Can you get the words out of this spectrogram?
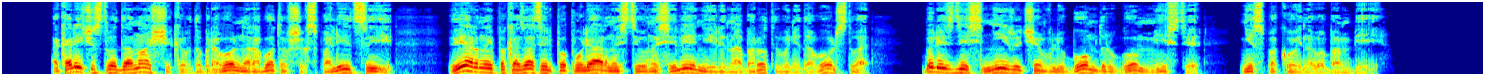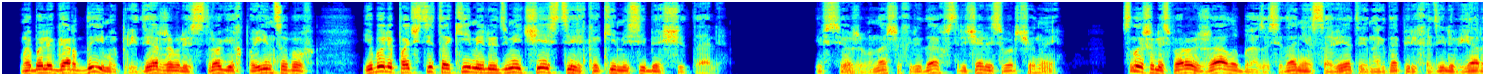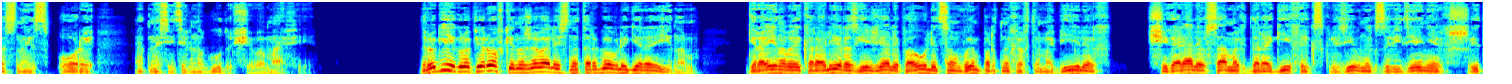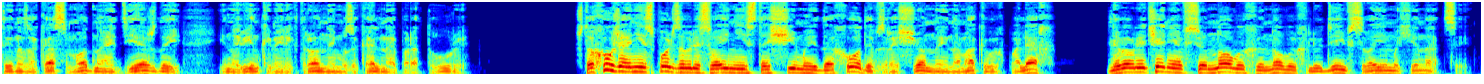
а количество доносчиков, добровольно работавших с полицией, верный показатель популярности у населения или, наоборот, его недовольства, были здесь ниже, чем в любом другом месте неспокойного Бомбея. Мы были горды, мы придерживались строгих принципов и были почти такими людьми чести, какими себя считали. И все же в наших рядах встречались ворчуны. Слышались порой жалобы, а заседания совета иногда переходили в яростные споры относительно будущего мафии. Другие группировки наживались на торговле героином. Героиновые короли разъезжали по улицам в импортных автомобилях, щеголяли в самых дорогих и эксклюзивных заведениях, сшитой на заказ модной одеждой и новинками электронной музыкальной аппаратуры. Что хуже, они использовали свои неистощимые доходы, возвращенные на маковых полях, для вовлечения все новых и новых людей в свои махинации.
